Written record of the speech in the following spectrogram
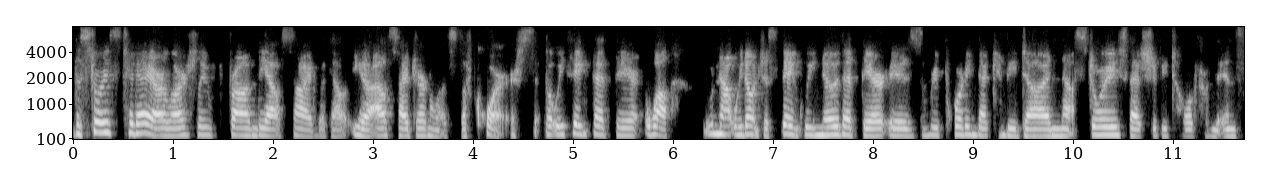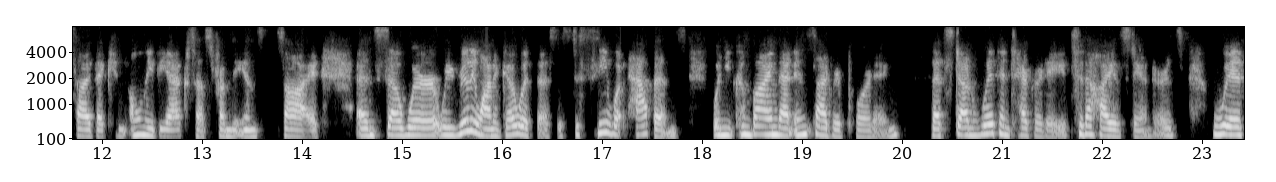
the stories today are largely from the outside, without you know outside journalists, of course. But we think that they're well, not we don't just think we know that there is reporting that can be done stories that should be told from the inside that can only be accessed from the inside. And so where we really want to go with this is to see what happens when you combine that inside reporting that's done with integrity to the highest standards with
